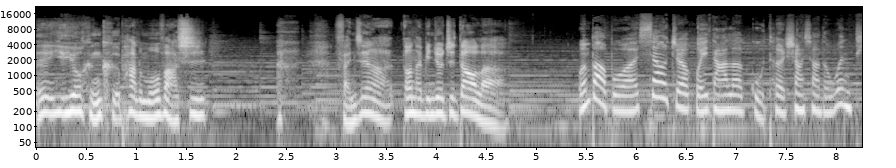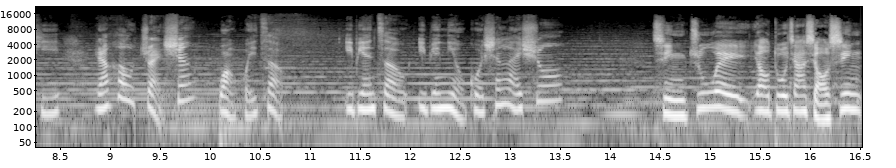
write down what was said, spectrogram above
呃，也有很可怕的魔法师。反正啊，到那边就知道了。”文保博笑着回答了古特上校的问题，然后转身往回走，一边走一边扭过身来说。请诸位要多加小心，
